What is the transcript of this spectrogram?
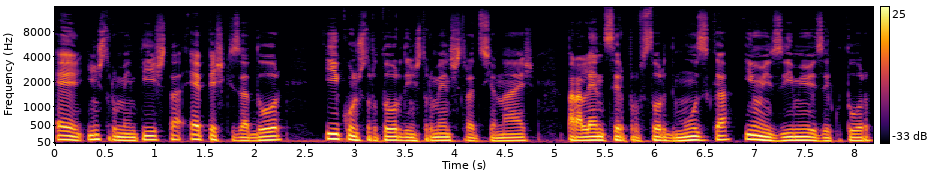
é instrumentista, é pesquisador e construtor de instrumentos tradicionais, para além de ser professor de música e um exímio executor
